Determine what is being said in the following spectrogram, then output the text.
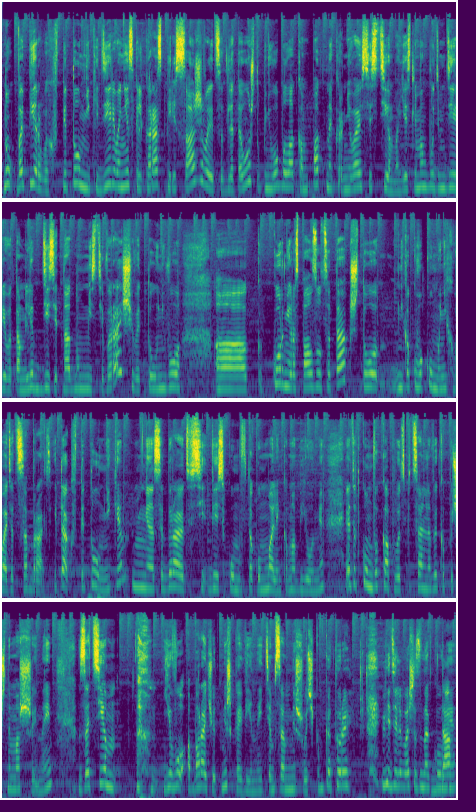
Ну, во-первых, в питомнике дерево несколько раз пересаживается для того, чтобы у него была компактная компактная корневая система. Если мы будем дерево там лет 10 на одном месте выращивать, то у него э, корни расползутся так, что никакого кома не хватит собрать. Итак, в питомнике собирают весь ком в таком маленьком объеме. Этот ком выкапывают специально выкопочной машиной. Затем его оборачивают мешковиной, тем самым мешочком, который видели ваши знакомые. Да.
